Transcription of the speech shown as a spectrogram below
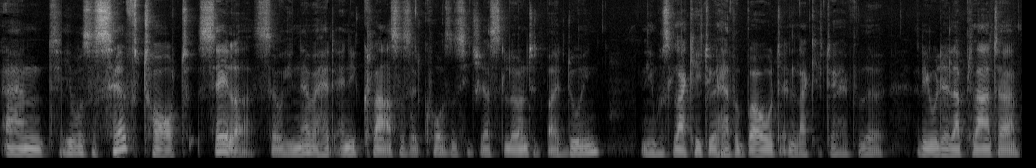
and he was a self taught sailor, so he never had any classes at courses, he just learned it by doing. And he was lucky to have a boat and lucky to have the Rio de la Plata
